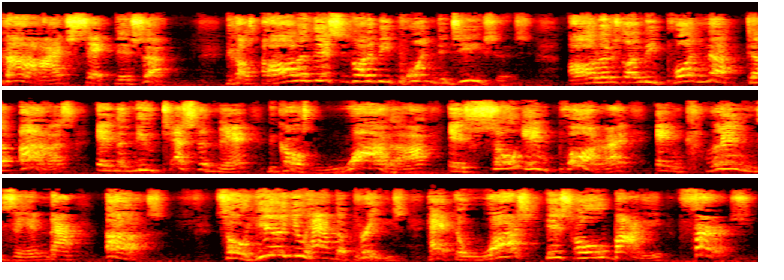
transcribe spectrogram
God set this up. Because all of this is going to be pointing to Jesus. All of it's going to be pointing up to us in the New Testament because water is so important in cleansing us. So here you have the priest had to wash his whole body first.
